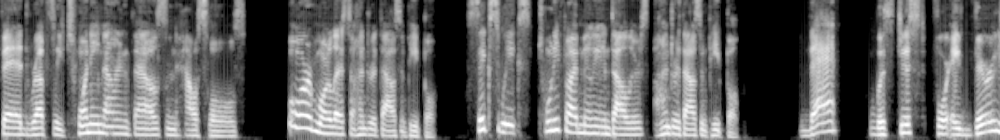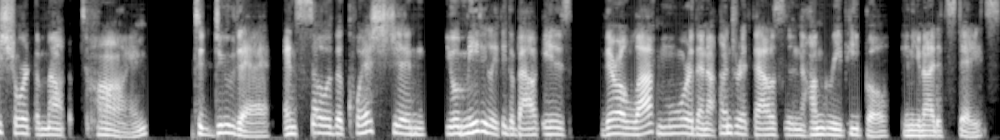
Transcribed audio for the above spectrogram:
fed roughly 29,000 households or more or less 100,000 people. Six weeks, $25 million, 100,000 people. That was just for a very short amount of time to do that. And so the question you immediately think about is there are a lot more than 100,000 hungry people in the United States.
